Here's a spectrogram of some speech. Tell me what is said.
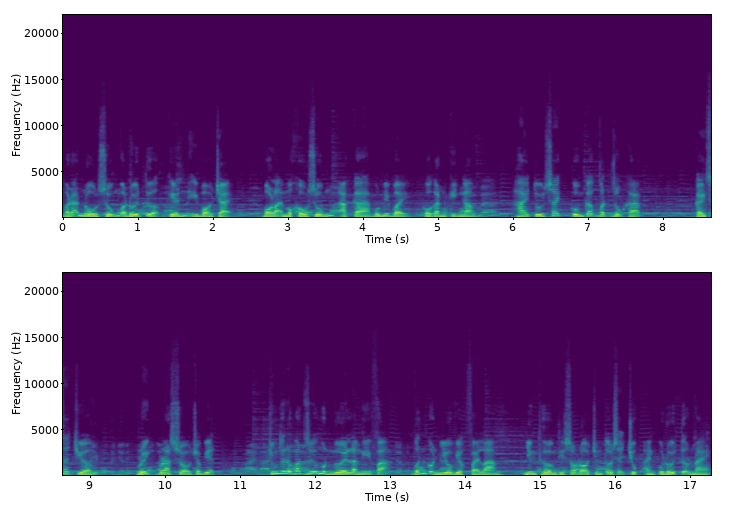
và đã nổ súng vào đối tượng khiến y bỏ chạy, bỏ lại một khẩu súng AK-47 có gắn kính ngắm, hai túi sách cùng các vật dụng khác. Cảnh sát trưởng Rick Brasso cho biết, Chúng tôi đã bắt giữ một người là nghi phạm, vẫn còn nhiều việc phải làm, nhưng thường thì sau đó chúng tôi sẽ chụp ảnh của đối tượng này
